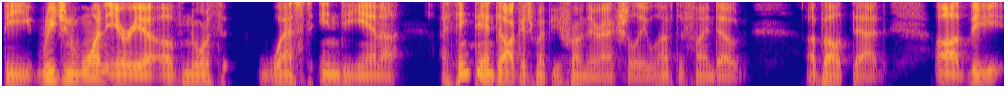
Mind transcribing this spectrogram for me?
the Region 1 area of Northwest Indiana. I think Dan Dakich might be from there, actually. We'll have to find out about that. Uh, the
